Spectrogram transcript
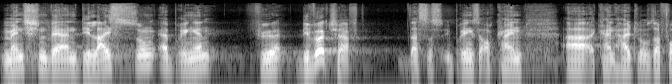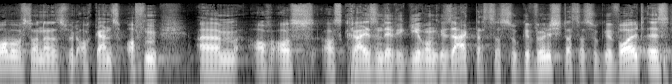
Menschen werden, die Leistung erbringen für die Wirtschaft. Das ist übrigens auch kein, äh, kein haltloser Vorwurf, sondern es wird auch ganz offen ähm, auch aus, aus Kreisen der Regierung gesagt, dass das so gewünscht, dass das so gewollt ist.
